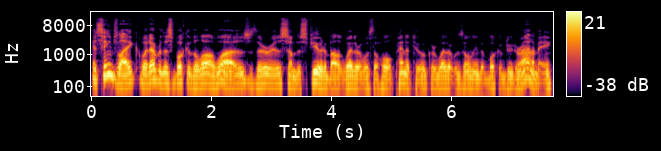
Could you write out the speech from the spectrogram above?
It seems like whatever this book of the law was, there is some dispute about whether it was the whole Pentateuch or whether it was only the book of Deuteronomy,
